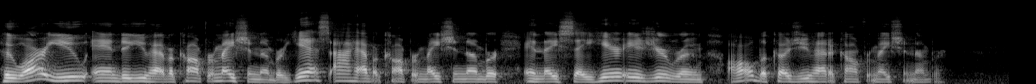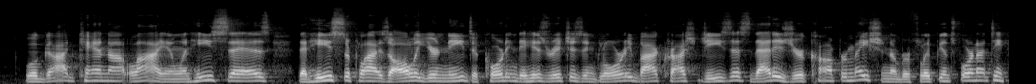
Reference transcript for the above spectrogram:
who are you and do you have a confirmation number? Yes, I have a confirmation number. And they say, Here is your room, all because you had a confirmation number. Well, God cannot lie. And when He says that He supplies all of your needs according to His riches and glory by Christ Jesus, that is your confirmation number. Philippians 4.19,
